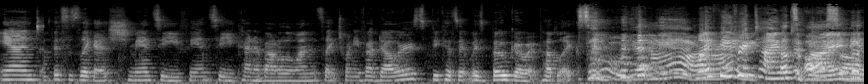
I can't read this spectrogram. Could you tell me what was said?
And this is like a schmancy, fancy kind of bottle of wine that's like $25 because it was BOGO at Publix. Oh yeah. My favorite time That's to buy, awesome. they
